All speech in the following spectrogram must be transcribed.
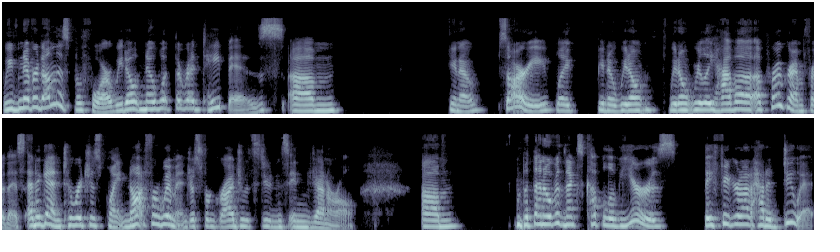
We've never done this before. We don't know what the red tape is. Um, you know, sorry, like, you know, we don't we don't really have a, a program for this. And again, to Rich's point, not for women, just for graduate students in general. Um, but then over the next couple of years, they figured out how to do it.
